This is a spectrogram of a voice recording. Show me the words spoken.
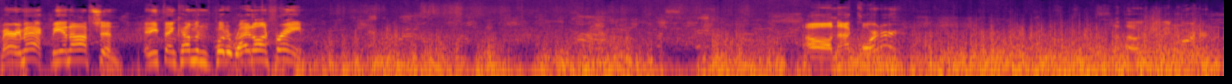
Mary Mack, be an option. Anything coming, put it right on frame. Oh, not corner? I thought it was gonna be corner.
